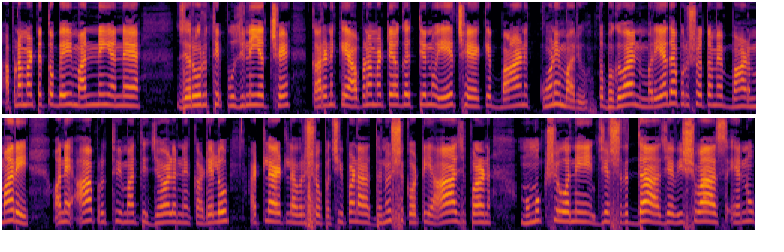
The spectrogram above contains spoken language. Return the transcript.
આપણા માટે તો બે માનનીય અને જરૂરથી પૂજનીય જ છે, કારણ કે આપણા માટે અગત્યનું એ છે કે બાણ કોણે માર્યું? તો ભગવાન મર્યાદા પુરુષોત્તમે બાણ મારી અને આ પૃથ્વીમાંથી જળને કાઢેલું આટલા આટલા વર્ષો પછી. પણ આ ધનુષ્યકોટી આજ પણ મુમુક્ષુઓની જે શ્રદ્ધા, જે વિશ્વાસ, એનું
